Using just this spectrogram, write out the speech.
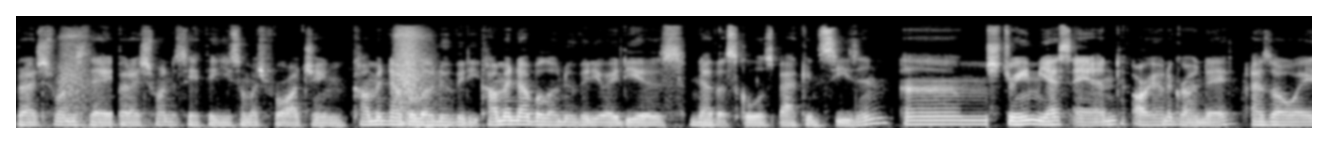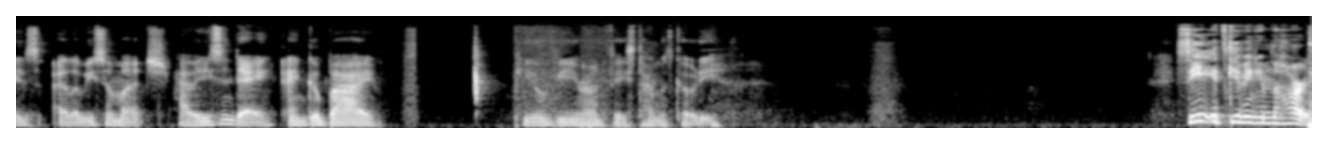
But I just want to say but I just want to say thank you so much for watching. Comment down below new video comment down below new video ideas now that school is back in season. Um stream yes and Ariana Grande. As always, I love you so much. Have a decent day and goodbye. POV you're on FaceTime with Cody. See, it's giving him the heart.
